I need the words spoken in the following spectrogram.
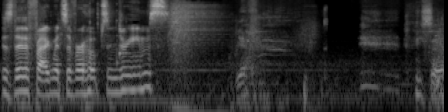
Because they're the fragments of our hopes and dreams. Yeah. so.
